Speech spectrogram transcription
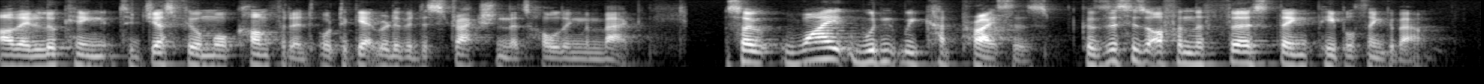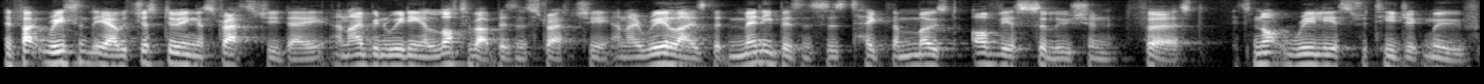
Are they looking to just feel more confident or to get rid of a distraction that's holding them back? So, why wouldn't we cut prices? Because this is often the first thing people think about. In fact, recently I was just doing a strategy day and I've been reading a lot about business strategy and I realized that many businesses take the most obvious solution first. It's not really a strategic move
